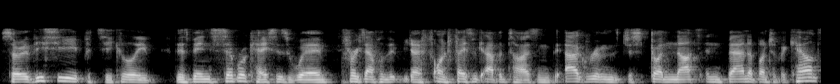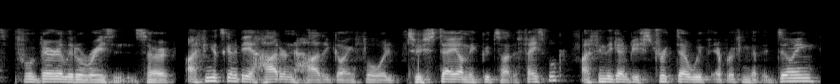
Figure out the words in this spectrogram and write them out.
So this year particularly, there's been several cases where, for example, you know, on Facebook advertising, the algorithm has just gone nuts and banned a bunch of accounts for very little reason. So I think it's going to be harder and harder going forward to stay on the good side of Facebook. I think they're going to be stricter with everything that they're doing,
